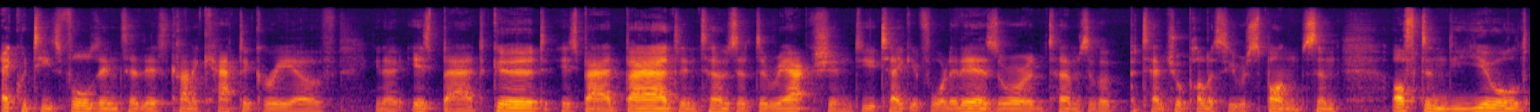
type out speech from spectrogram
equities falls into this kind of category of, you know, is bad good, is bad bad in terms of the reaction. Do you take it for what it is, or in terms of a potential policy response? And often the yield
